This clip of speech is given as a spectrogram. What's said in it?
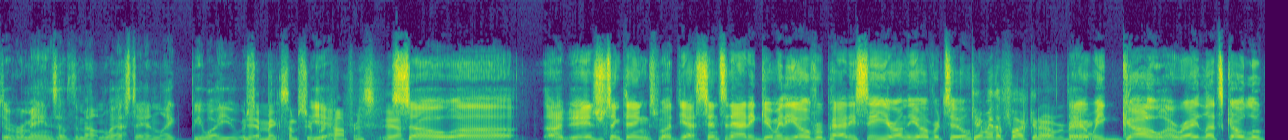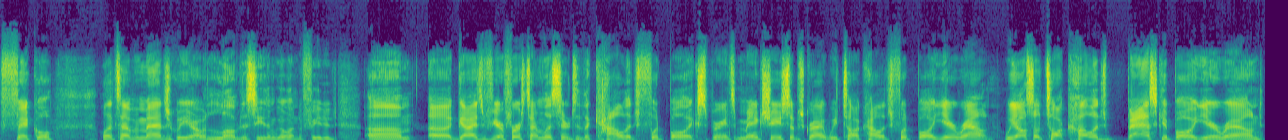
the remains of the Mountain West and like BYU or Yeah, something. make some super Yeah. conference. Yeah. So uh, uh, interesting things, but yeah, Cincinnati, give me the over. Patty C, you're on the over too. Give me the fucking over, baby. There we go. All right, let's go, Luke Fickell. Let's have a magical year. I would love to see them go undefeated. Um, uh, guys, if you're a first time listener to the college football experience, make sure you subscribe. We talk college football year round. We also talk college basketball year round.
